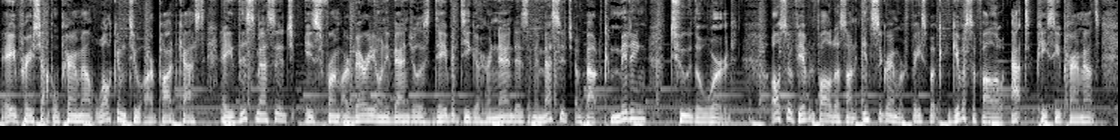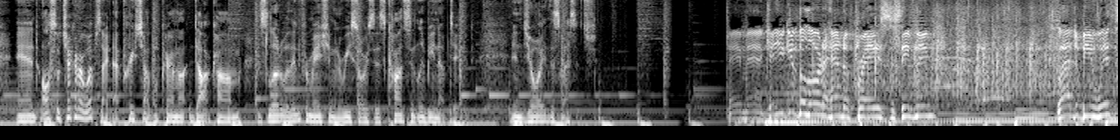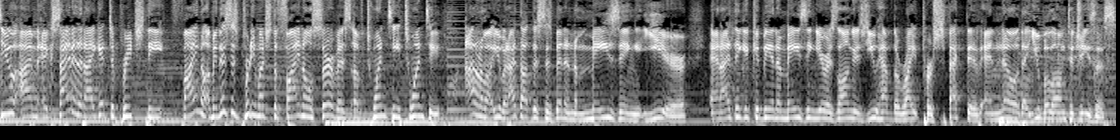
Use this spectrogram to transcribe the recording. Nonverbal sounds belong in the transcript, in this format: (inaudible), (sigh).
Hey, Praise Chapel Paramount, welcome to our podcast. Hey, this message is from our very own evangelist David Diga Hernandez and a message about committing to the Word. Also, if you haven't followed us on Instagram or Facebook, give us a follow at PC Paramount. And also check out our website at praisechapelparamount.com. It's loaded with information and resources constantly being updated. Enjoy this message. Amen. Can you give the Lord a hand of praise this evening? Glad to be with you. I'm excited that I get to preach the final. I mean, this is pretty much the final service of 2020. I don't know about you, but I thought this has been an amazing year. And I think it could be an amazing year as long as you have the right perspective and know that you belong to Jesus.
